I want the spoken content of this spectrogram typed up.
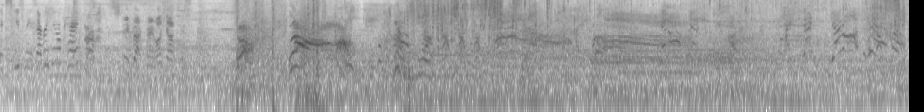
Excuse me, is everything okay? Ah, stay back, ma'am. I got this. Get off him! I said get off him!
